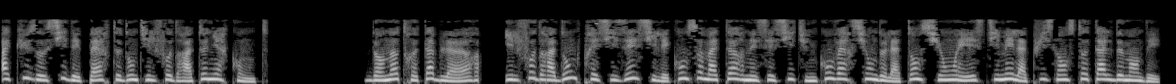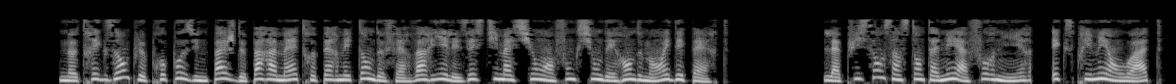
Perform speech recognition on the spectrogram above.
accusent aussi des pertes dont il faudra tenir compte. Dans notre tableur, il faudra donc préciser si les consommateurs nécessitent une conversion de la tension et estimer la puissance totale demandée. Notre exemple propose une page de paramètres permettant de faire varier les estimations en fonction des rendements et des pertes. La puissance instantanée à fournir, exprimée en watts,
